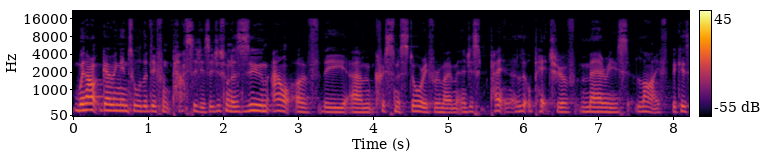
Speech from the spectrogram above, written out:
without going into all the different passages, I just want to zoom out of the um, Christmas story for a moment and just paint a little picture of Mary's life. Because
